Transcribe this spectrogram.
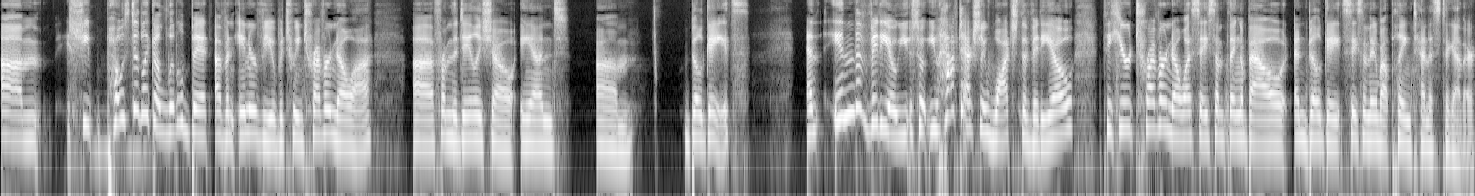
Um, she posted like a little bit of an interview between Trevor Noah uh, from The Daily Show and um, Bill Gates. And in the video, you so you have to actually watch the video to hear Trevor Noah say something about and Bill Gates say something about playing tennis together.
